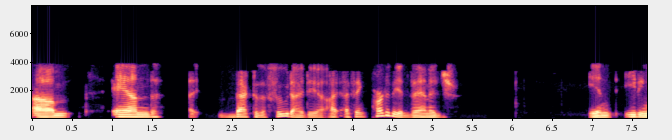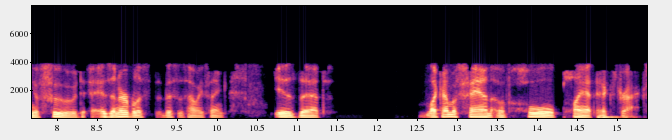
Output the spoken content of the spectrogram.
Um, and uh, back to the food idea, I, I think part of the advantage in eating a food, as an herbalist, this is how I think, is that, like I'm a fan of whole plant extracts.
